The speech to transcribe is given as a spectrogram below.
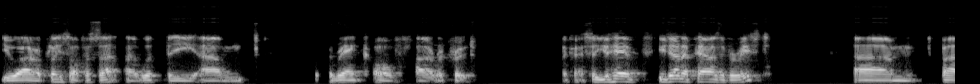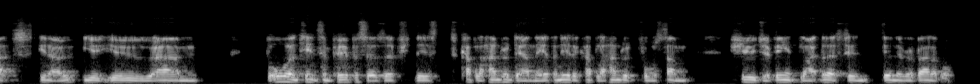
you are a police officer uh, with the um, rank of uh, recruit. Okay, so you have you don't have powers of arrest, um, but you know you you um, for all intents and purposes, if there's a couple of hundred down there, they need a couple of hundred for some huge event like this, then, then they're available.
